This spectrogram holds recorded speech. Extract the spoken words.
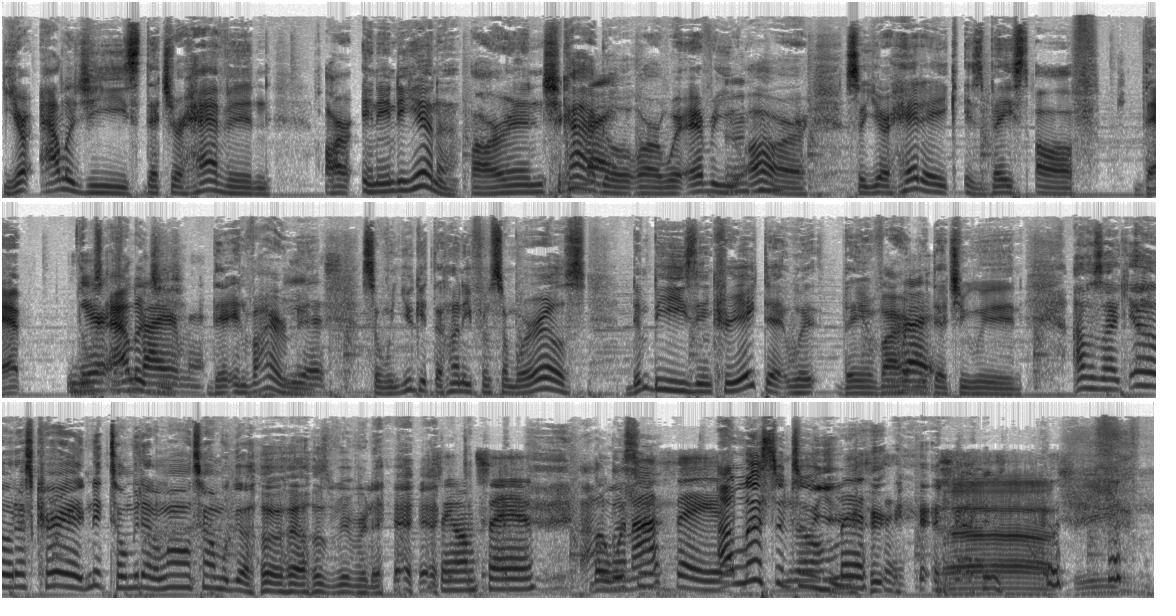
your allergies that you're having are in Indiana or in Chicago Right. or wherever you are so your headache is based off that those Your allergies environment. the environment Yes. so when you get the honey from somewhere else them bees didn't create that with the environment Right. that you in I was like yo that's Craig Nick told me that a long time ago I was remember that See what I'm saying? But when I say it, I listen to don't you. Listen. Ah, see?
